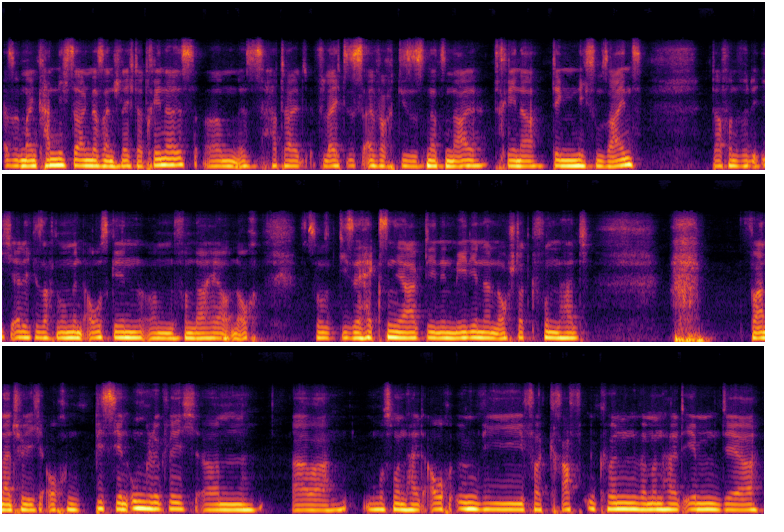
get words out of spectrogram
also man kann nicht sagen, dass er ein schlechter Trainer ist. Ähm, es hat halt, vielleicht ist einfach dieses Nationaltrainer-Ding nicht so seins. Davon würde ich ehrlich gesagt im Moment ausgehen. Und von daher und auch so diese Hexenjagd, die in den Medien dann auch stattgefunden hat, war natürlich auch ein bisschen unglücklich. Ähm, aber muss man halt auch irgendwie verkraften können, wenn man halt eben der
